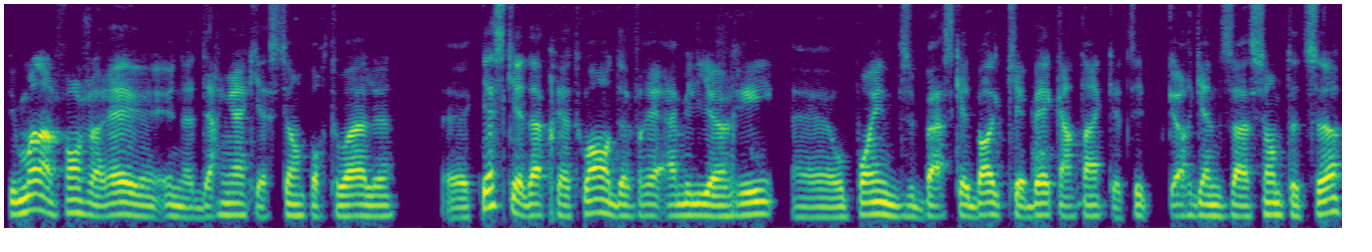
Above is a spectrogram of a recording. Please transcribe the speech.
Puis moi, dans le fond, j'aurais une dernière question pour toi. Euh, qu'est-ce que, d'après toi, on devrait améliorer euh, au point du basketball Québec en tant que organisation, tout ça,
